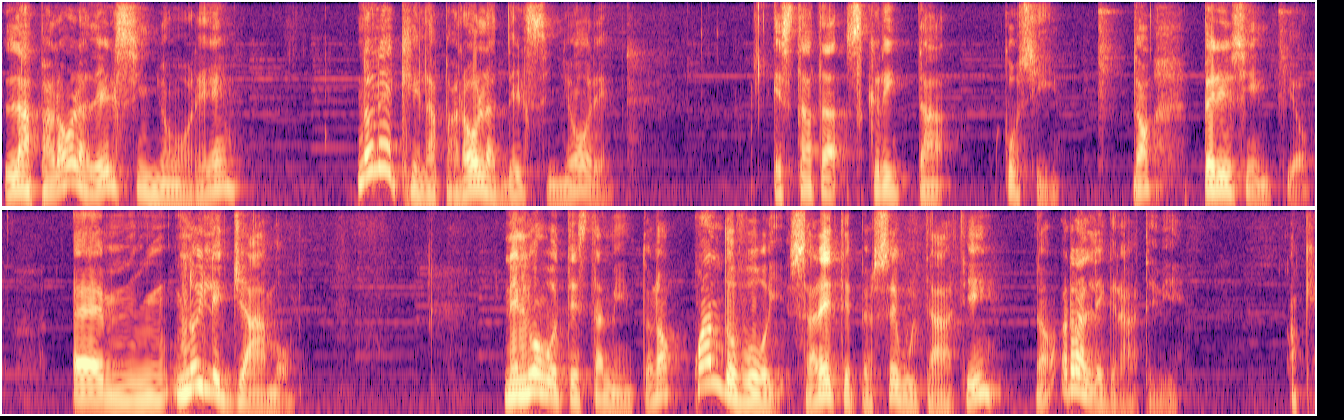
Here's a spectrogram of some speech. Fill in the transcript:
la parola del Signore, non è che la parola del Signore è stata scritta così, no? Per esempio, ehm, noi leggiamo nel Nuovo Testamento, no? Quando voi sarete perseguitati, no? Rallegratevi. Ok.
